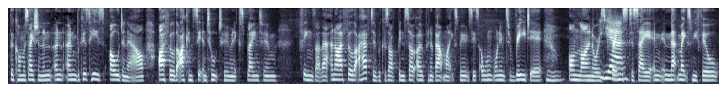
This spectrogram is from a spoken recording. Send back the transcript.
the conversation, and, and, and because he's older now, I feel that I can sit and talk to him and explain to him things like that. And I feel that I have to because I've been so open about my experiences. I wouldn't want him to read it online or his Yeah. friends to say it. And, and that makes me feel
